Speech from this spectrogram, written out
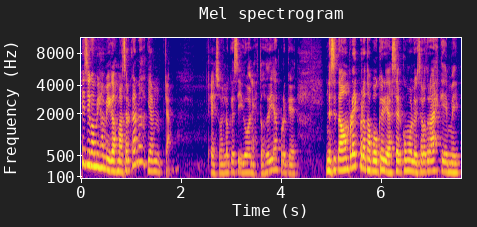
Y sigo a mis amigas más cercanas y ya, eso es lo que sigo en estos días porque necesitaba un break, pero tampoco quería hacer como lo hice la otra vez, que me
